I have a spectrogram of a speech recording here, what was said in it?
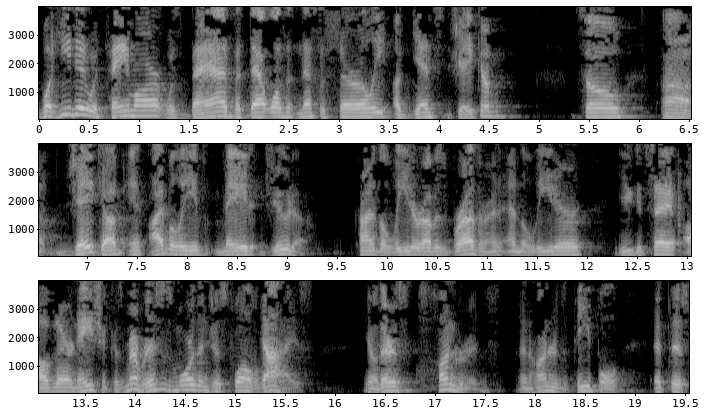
what he did with Tamar was bad, but that wasn't necessarily against Jacob. So uh, Jacob, I believe, made Judah kind of the leader of his brethren and the leader, you could say, of their nation. Because remember, this is more than just 12 guys. You know, there's hundreds and hundreds of people at this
